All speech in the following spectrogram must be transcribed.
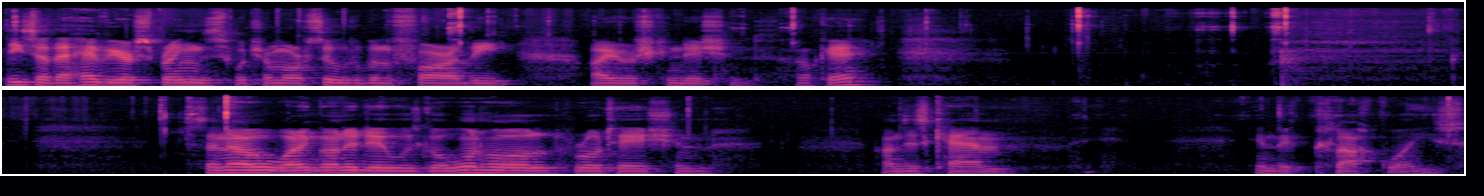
These are the heavier springs which are more suitable for the Irish conditions okay? So now what I'm going to do is go one whole rotation on this cam in the clockwise.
